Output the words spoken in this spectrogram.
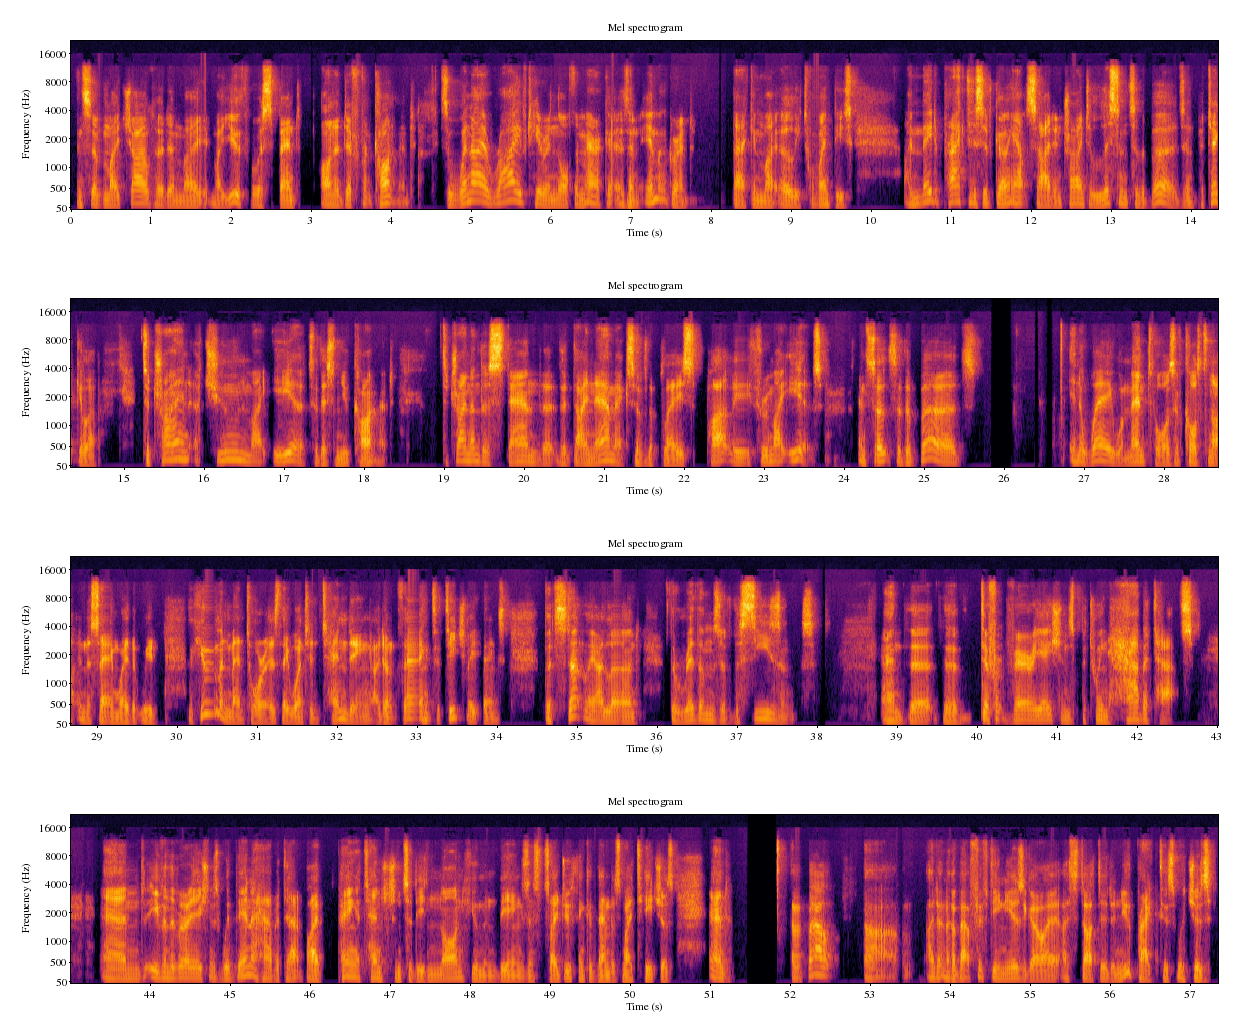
And so my childhood and my, my youth were spent on a different continent. So when I arrived here in North America as an immigrant back in my early 20s, I made a practice of going outside and trying to listen to the birds in particular, to try and attune my ear to this new continent, to try and understand the, the dynamics of the place, partly through my ears. And so, so the birds in a way were mentors of course not in the same way that we a human mentor is. They weren't intending i don't think to teach me things. But certainly i learned the rhythms of the seasons and the the different variations between habitats and even the variations within a habitat by paying attention to these non-human beings. And so i do think of them as my teachers. And about uh, I don't know, about 15 years ago, I, I, started a new practice, which is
